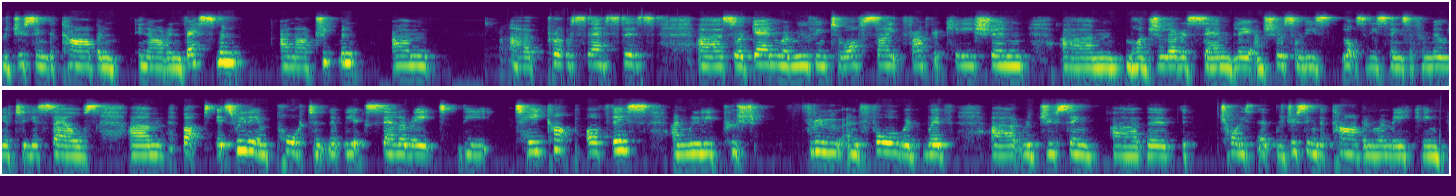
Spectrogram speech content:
reducing the carbon in our investment and our treatment um, uh, processes. Uh, so again, we're moving to off-site fabrication, um, modular assembly. I'm sure some of these, lots of these things are familiar to yourselves, um, but it's really important that we accelerate the take up of this and really push through and forward with uh, reducing uh, the, the, choice, uh, reducing the carbon we're making,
